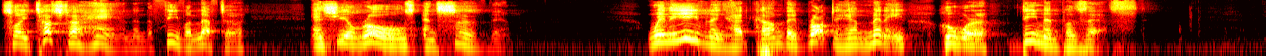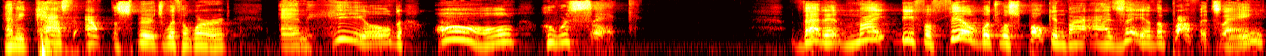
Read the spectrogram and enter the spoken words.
So he touched her hand, and the fever left her, and she arose and served them. When the evening had come, they brought to him many who were demon possessed. And he cast out the spirits with a word and healed all who were sick that it might be fulfilled which was spoken by Isaiah the prophet, saying,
